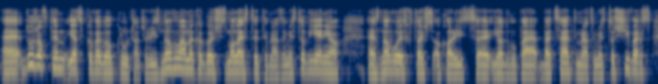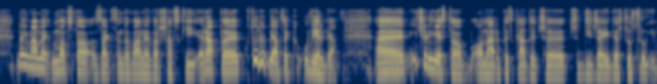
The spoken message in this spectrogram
e, dużo w tym jackowego klucza, czyli znowu mamy kogoś z molesty, tym razem jest to Wienio, e, znowu jest ktoś z okolic JWP BC, tym razem jest to Shivers, no i mamy mocno zaakcentowany warszawski rap, który Jacek uwielbia. I czyli jest to Onar Pyskaty czy, czy DJ Deszczu Strugi.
